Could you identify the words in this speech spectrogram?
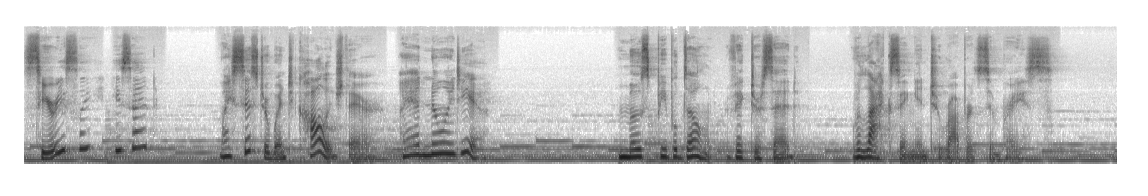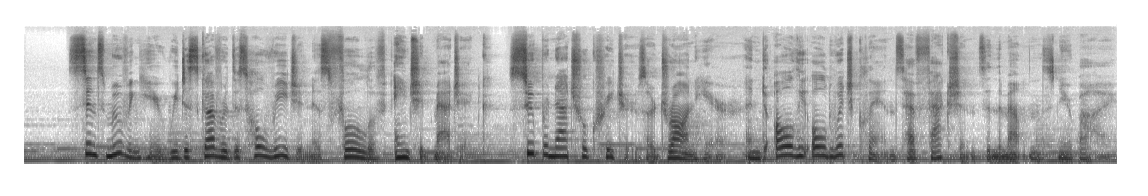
Seriously? he said. My sister went to college there. I had no idea. Most people don't, Victor said, relaxing into Robert's embrace. Since moving here, we discovered this whole region is full of ancient magic. Supernatural creatures are drawn here, and all the old witch clans have factions in the mountains nearby.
